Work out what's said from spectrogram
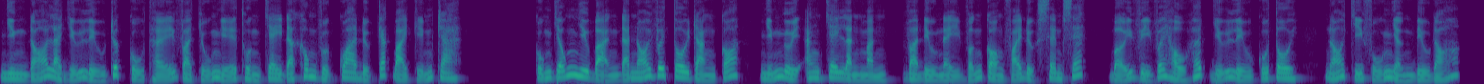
nhưng đó là dữ liệu rất cụ thể và chủ nghĩa thuần chay đã không vượt qua được các bài kiểm tra. Cũng giống như bạn đã nói với tôi rằng có những người ăn chay lành mạnh và điều này vẫn còn phải được xem xét, bởi vì với hầu hết dữ liệu của tôi, nó chỉ phủ nhận điều đó.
